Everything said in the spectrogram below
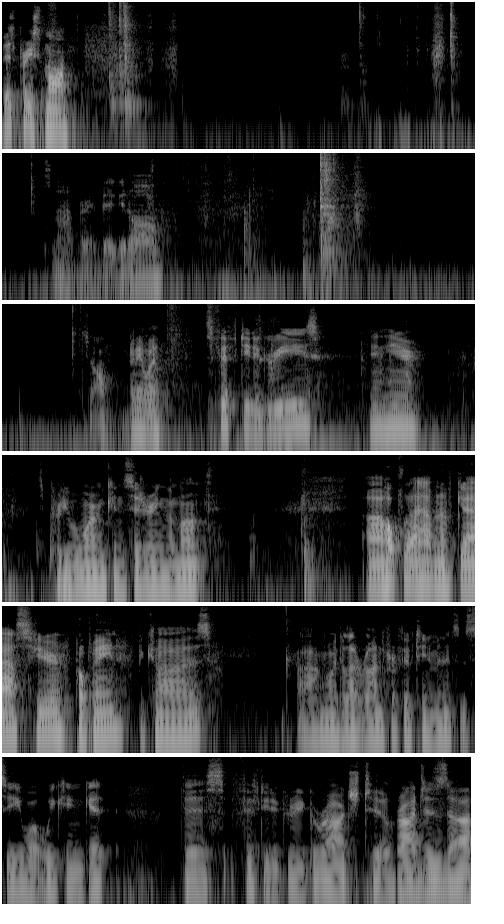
it is pretty small. It's not very big at all. So anyway, it's 50 degrees in here. It's pretty warm considering the month. Uh, hopefully I have enough gas here, propane, because I'm going to let it run for 15 minutes and see what we can get this 50 degree garage to. Garage is uh,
